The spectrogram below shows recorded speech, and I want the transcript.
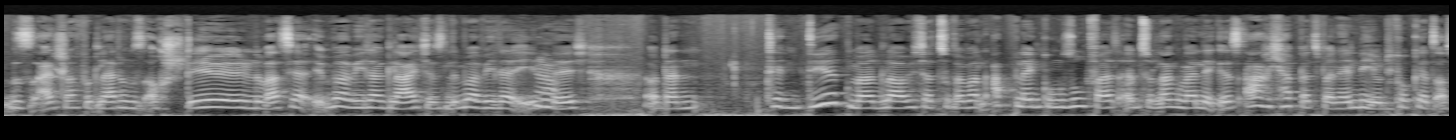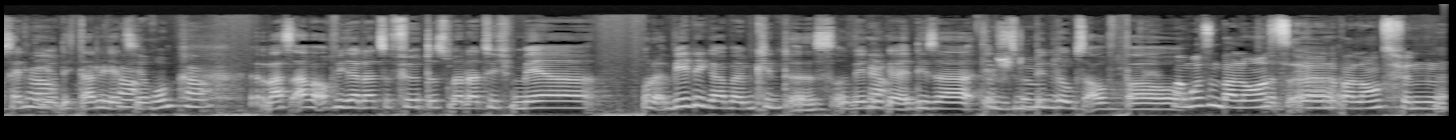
das Einschlafbegleitung ist auch Stillen, was ja immer wieder gleich ist und immer wieder ähnlich. Und dann tendiert man, glaube ich, dazu, wenn man Ablenkung sucht, weil es einem zu langweilig ist, ach, ich habe jetzt mein Handy und ich gucke jetzt aufs Handy Ja. und ich daddel jetzt Ja. hier rum. Ja. Was aber auch wieder dazu führt, dass man natürlich mehr oder weniger beim Kind ist und weniger in, dieser, in diesem. Bindungsaufbau. Man muss eine Balance, äh, eine Balance finden, äh,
